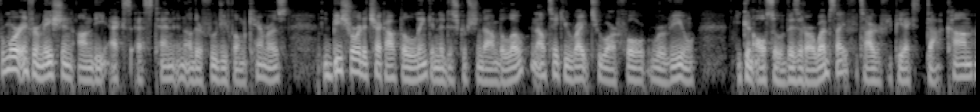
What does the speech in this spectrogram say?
For more information on the XS10 and other Fujifilm cameras, be sure to check out the link in the description down below, and I'll take you right to our full review. You can also visit our website, photographypx.com,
